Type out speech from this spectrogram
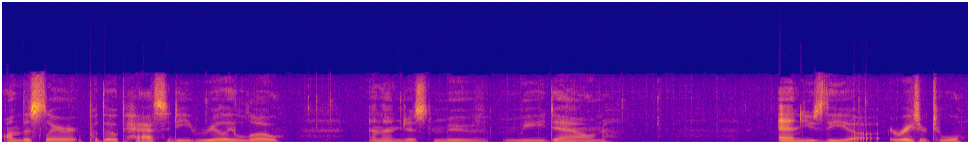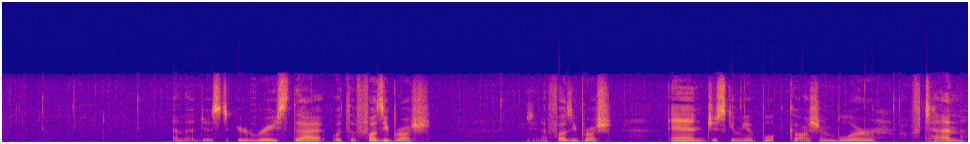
on this layer, put the opacity really low, and then just move me down and use the uh, eraser tool. And then just erase that with a fuzzy brush using a fuzzy brush. And just give me a bl Gaussian blur of 10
